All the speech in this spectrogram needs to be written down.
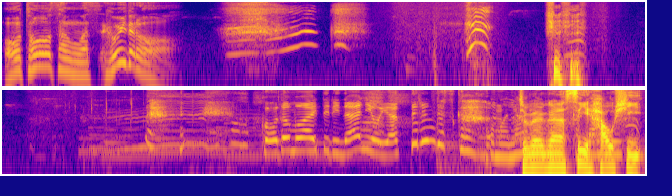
お父さんはすごいだろ子供相手に何をやってるんですか？So we're gonna see how she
